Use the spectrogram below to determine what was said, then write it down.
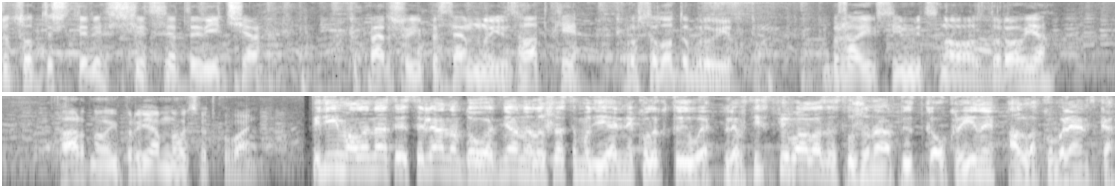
560-річчя першої писемної згадки про село Добровідку. Бажаю всім міцного здоров'я, гарного і приємного святкування. Підіймали настрій селянам того дня не лише самодіяльні колективи. Для всіх співала заслужена артистка України Алла Кобилянська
